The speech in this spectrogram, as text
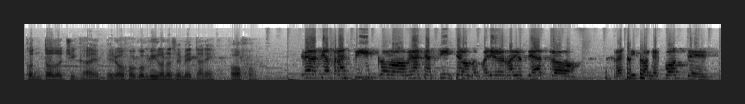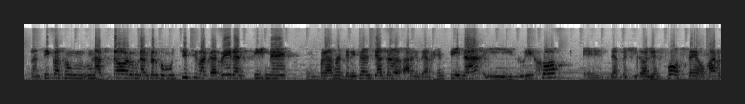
Con todo, chica, ¿eh? pero ojo, conmigo no se metan, ¿eh? Ojo. Gracias, Francisco. Gracias, Chicho, compañero de Radio Teatro. Francisco Lefose. Francisco es un actor, un actor con muchísima carrera en cine, programa de televisión en teatro de Argentina y su hijo, eh, de apellido Lefose, Omar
